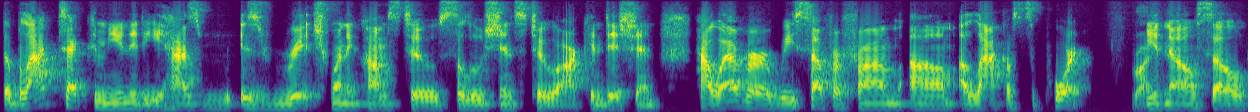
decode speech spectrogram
The Black tech community has is rich when it comes to solutions to our condition. However, we suffer from um, a lack of support Right. You know, so,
